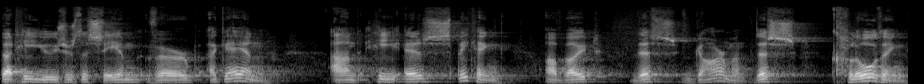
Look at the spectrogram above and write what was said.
that he uses the same verb again. And he is speaking about this garment, this clothing,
